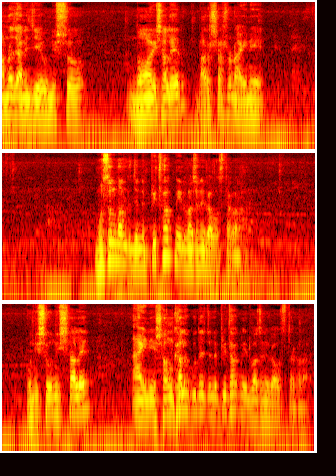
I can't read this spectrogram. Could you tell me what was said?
আমরা জানি যে উনিশশো নয় সালের ভারত শাসন আইনে মুসলমানদের জন্য পৃথক নির্বাচনের ব্যবস্থা করা হয়। উনিশশো উনিশ সালে আইনে সংখ্যালঘুদের জন্য পৃথক নির্বাচনের ব্যবস্থা করা হয়।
